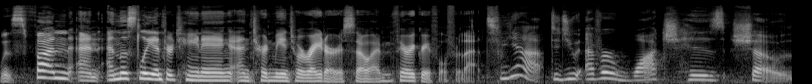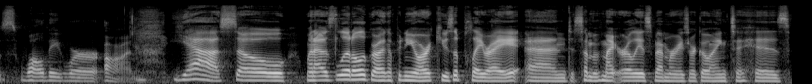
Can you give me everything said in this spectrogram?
was fun and endlessly entertaining and turned me into a writer. So I'm very grateful for that. Yeah. Did you ever watch his shows while they were on? Yeah. So when I was little, growing up in New York, he was a playwright, and some of my earliest memories are going to his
